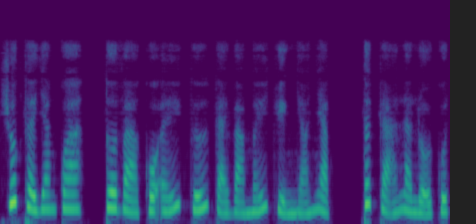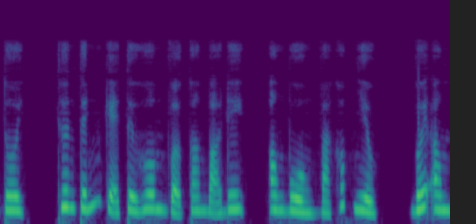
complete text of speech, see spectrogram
Suốt thời gian qua, tôi và cô ấy cứ cãi vã mấy chuyện nhỏ nhặt, tất cả là lỗi của tôi. Thương tính kể từ hôm vợ con bỏ đi, ông buồn và khóc nhiều. Với ông,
